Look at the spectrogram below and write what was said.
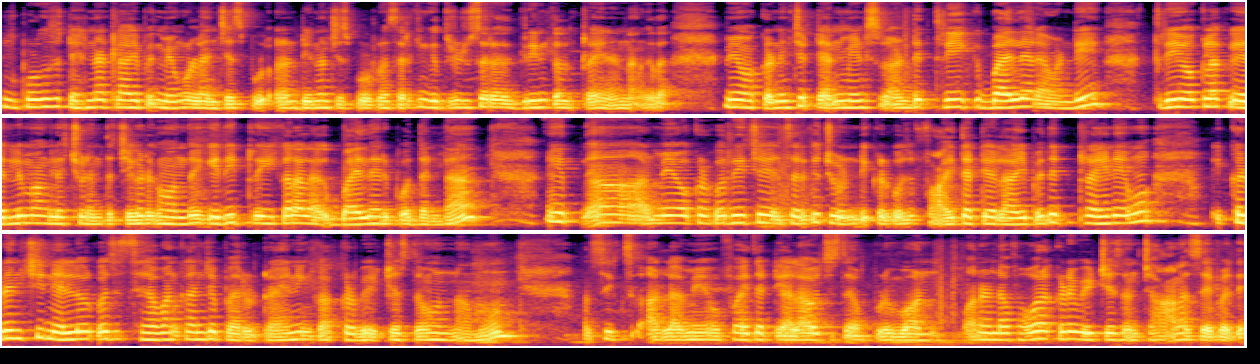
ఇంక పొడుగు టెన్ అట్లా అయిపోయింది. మేము కూడా లంచ్ చేసి డిన్నర్ చేసి పడుకునేసరికి ఇంక చూసారు గ్రీన్ కలర్ ట్రైన్ అన్నాను కదా. మేము అక్కడి నుంచి టెన్ మినిట్స్లో అంటే త్రీకి బయలుదేరామండి. త్రీ ఓ క్లాక్ ఎర్లీ మార్నింగ్ లేచి ఎంత చీకటిగా ఉందో. ఇది ట్రీ కల్లా బయలుదేరిపోద్దంట. మేము అక్కడికి రీచ్ అయ్యేసరికి చూడండి ఇక్కడికి వచ్చి ఫైవ్ థర్టీ అలా అయిపోయింది. ట్రైన్ ఏమో ఇక్కడ నుంచి నెల్లూరుకి వచ్చి సెవెన్కి అని చెప్పారు. ట్రైన్ ఇంకా అక్కడ వెయిట్ చేస్తూ ఉన్నాము. సిక్స్ అలా మేము ఫైవ్ థర్టీ అలా వచ్చేస్తే అప్పుడు one one and half hour అక్కడే వెయిట్ చేశాను. చాలాసేపు అయితే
